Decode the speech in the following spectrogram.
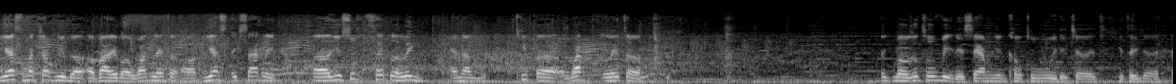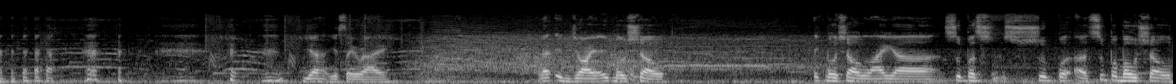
Yes, much of will be available What later Or Yes, exactly. Uh, you should save the link and uh, keep uh, what later. Xbox rất thú vị để xem nhưng không thú vui để chơi khi thấy chơi. yeah, you say right. Let's enjoy Xbox show. Xbox show like uh, super super uh, Super Bowl show.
